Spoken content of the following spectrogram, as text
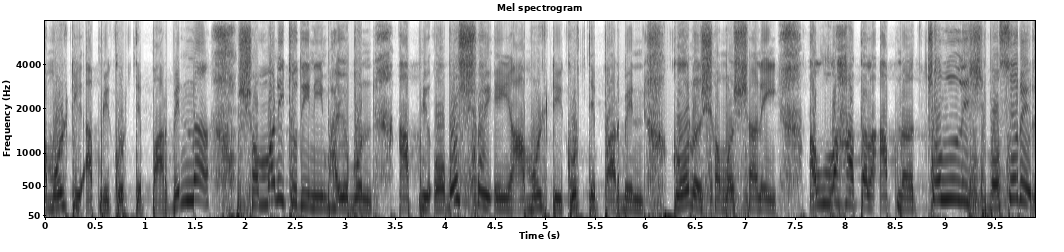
আমলটি আপনি করতে পারবেন না? সম্মানিত দিনই ভাই বোন আপনি অবশ্যই এই আমলটি করতে পারবেন, কোনো সমস্যা নেই। আল্লাহ তালা আপনার চল্লিশ বছরের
